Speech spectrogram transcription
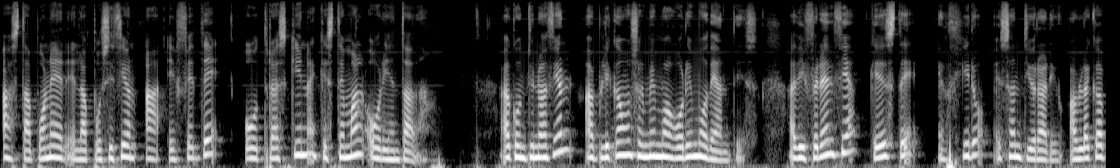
hasta poner en la posición AFD otra esquina que esté mal orientada. A continuación, aplicamos el mismo algoritmo de antes, a diferencia que este, el giro, es antihorario, habrá que,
